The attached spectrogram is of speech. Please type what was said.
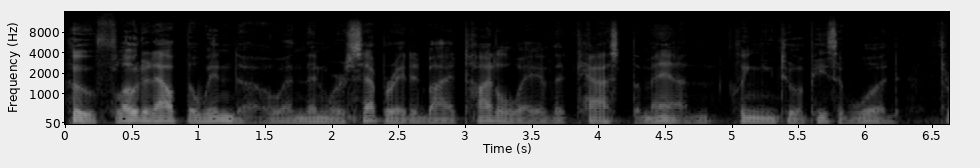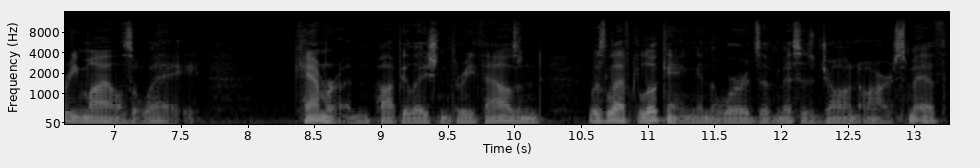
who floated out the window and then were separated by a tidal wave that cast the man, clinging to a piece of wood, three miles away. Cameron, population 3,000, was left looking, in the words of Mrs. John R. Smith,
